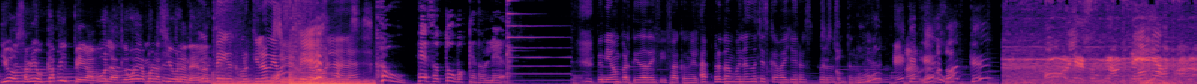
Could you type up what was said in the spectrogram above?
Dios, amigo, Capi el pegabolas. Lo voy a llamar así ahora en adelante. ¿Por qué lo llamamos pegabolas? Eso tuvo que doler. Tenía un partido de FIFA con él. Ah, perdón, buenas noches, caballeros. Perdón, se interrumpí algo. ¿Qué? ¿Qué? ¿Qué? ¿Qué? ¡Hoy es un gran día para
